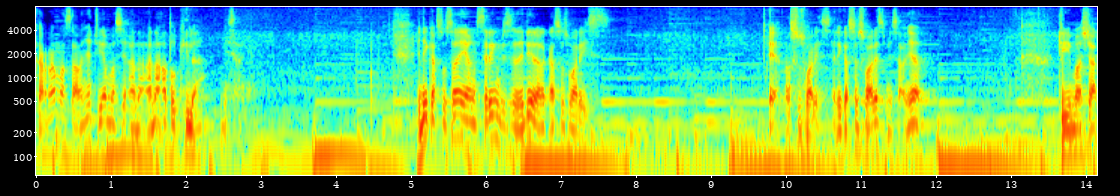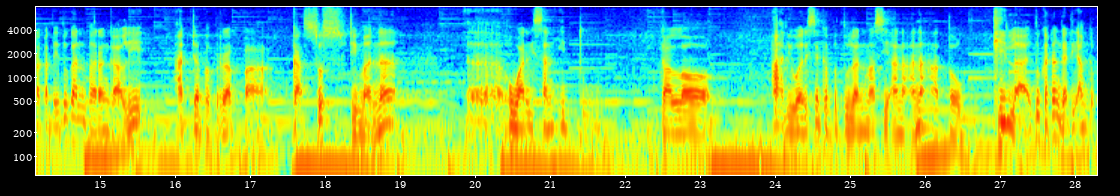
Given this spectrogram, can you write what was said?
karena masalahnya dia masih anak-anak atau gila, misalnya. Ini kasusnya yang sering bisa jadi adalah kasus waris. Ya, kasus waris. Jadi kasus waris misalnya di masyarakat itu kan barangkali ada beberapa kasus di mana uh, warisan itu kalau ahli warisnya kebetulan masih anak-anak atau gila itu kadang nggak dianggap.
